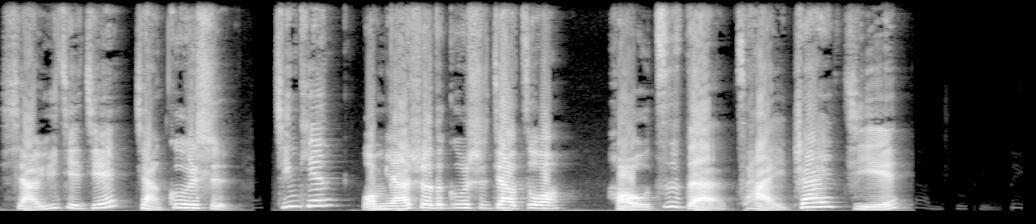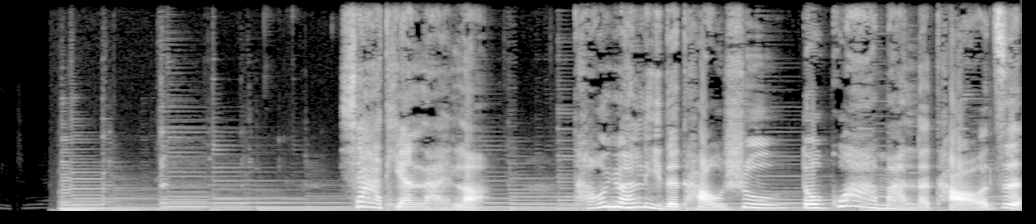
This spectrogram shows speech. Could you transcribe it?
小鱼姐姐讲故事。今天我们要说的故事叫做《猴子的采摘节》。夏天来了，桃园里的桃树都挂满了桃子。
